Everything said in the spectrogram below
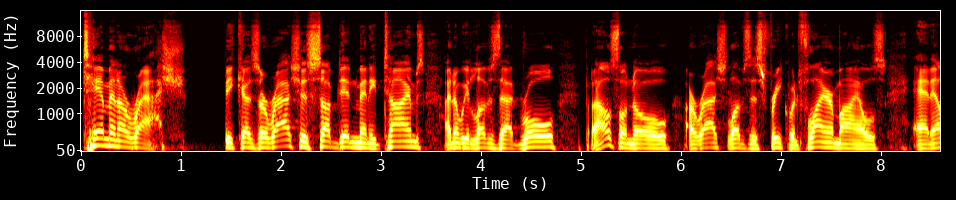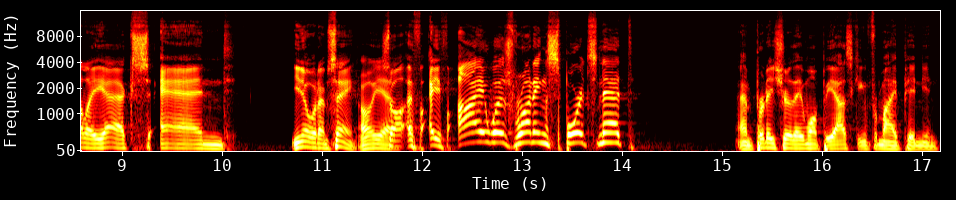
Tim and Arash because Arash has subbed in many times. I know he loves that role, but I also know Arash loves his frequent flyer miles and LAX, and you know what I'm saying. Oh yeah. So if if I was running Sportsnet, I'm pretty sure they won't be asking for my opinion,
